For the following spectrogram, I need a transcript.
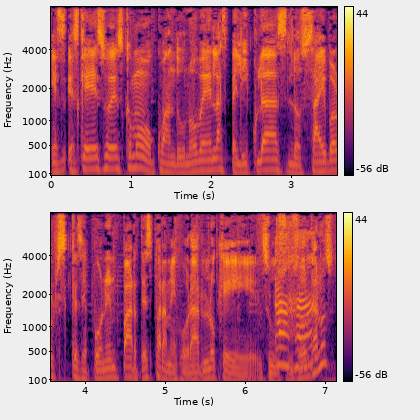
Es, es que eso es como cuando uno ve en las películas los cyborgs que se ponen partes para mejorar lo que sus, órganos.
